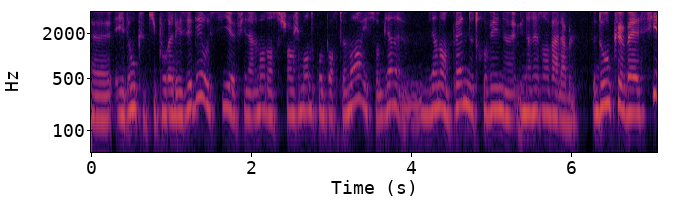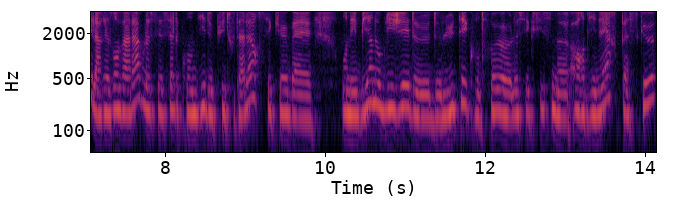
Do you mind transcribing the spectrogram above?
euh, et donc qui pourrait les aider aussi finalement dans ce changement de comportement, ils sont bien, bien en peine de trouver une, raison valable. Donc ben, si la raison valable, c'est celle qu'on dit depuis tout à l'heure, c'est que ben, on est bien obligé de, lutter contre le sexisme ordinaire parce que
